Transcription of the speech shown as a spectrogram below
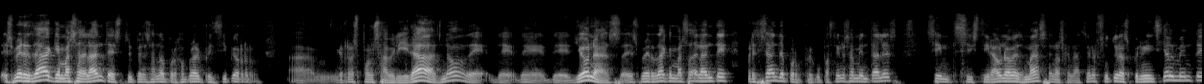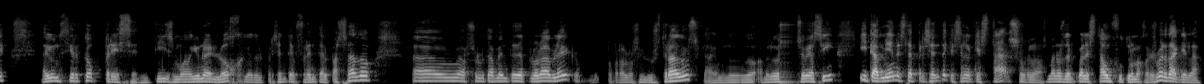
es verdad que más adelante, estoy pensando, por ejemplo, en el principio de responsabilidad ¿no? de, de, de Jonas, es verdad que más adelante, precisamente por preocupaciones ambientales, se insistirá una vez más en las generaciones futuras, pero inicialmente hay un cierto presentismo, hay un elogio del presente frente al pasado ah, absolutamente deplorable para los ilustrados, que a menudo, se ve así, y también este presente que es en el que está, sobre las manos del cual está un futuro mejor. Es verdad que la,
